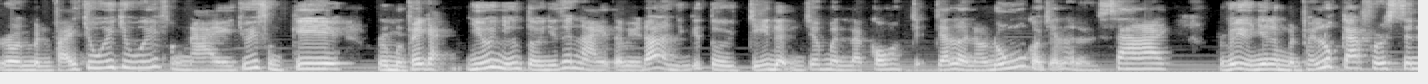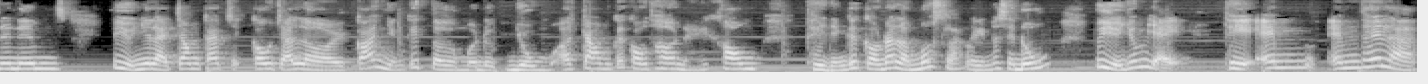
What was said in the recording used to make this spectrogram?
rồi mình phải chú ý chú ý phần này, chú ý phần kia. Rồi mình phải gạch dưới những từ như thế này, tại vì đó là những cái từ chỉ định cho mình là câu trả lời nào đúng, câu trả lời nào sai. Rồi ví dụ như là mình phải look at for synonyms. Ví dụ như là trong cái câu trả lời có những cái từ mà được dùng ở trong cái câu thơ này hay không, thì những cái câu đó là most likely nó sẽ đúng. Ví dụ giống vậy, thì em em thấy là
